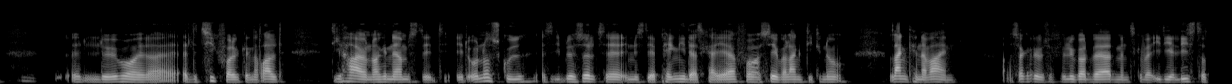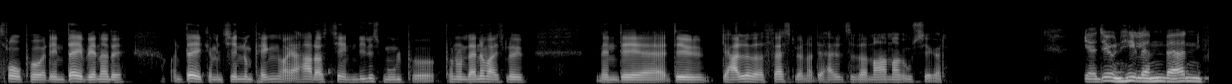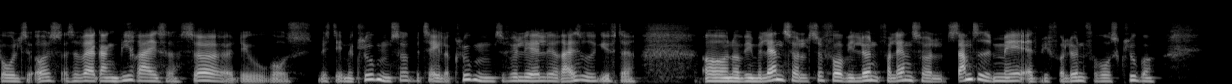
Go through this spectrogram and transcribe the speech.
øh, løbere eller atletikfolk generelt, de har jo nok nærmest et, et underskud. Altså de bliver selv til at investere penge i deres karriere for at se, hvor langt de kan nå. Langt hen ad vejen. Og så kan det jo selvfølgelig godt være, at man skal være idealist og tro på, at en dag vender det, og en dag kan man tjene nogle penge, og jeg har da også tjent en lille smule på, på nogle landevejsløb. Men det, er- det, det har aldrig været fastløn, og det har altid været meget, meget usikkert. Ja, det er jo en helt anden verden i forhold til os. Altså hver gang vi rejser, så er det jo vores, hvis det er med klubben, så betaler klubben selvfølgelig alle rejseudgifter. Og når vi er med landshold, så får vi løn fra landshold, samtidig med, at vi får løn fra vores klubber.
